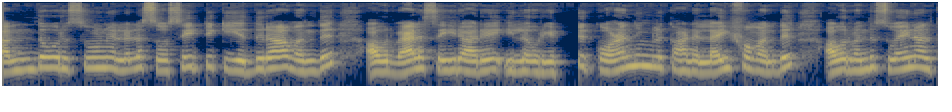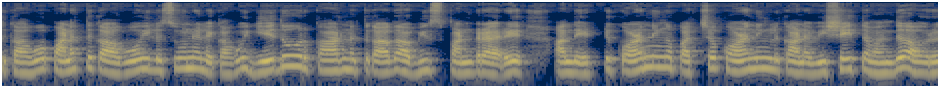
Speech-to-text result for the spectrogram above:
அந்த ஒரு சூழ்நிலையில் சொசைட்டிக்கு எதிராக வந்து அவர் வேலை செய்கிறாரு இல்லை ஒரு எட்டு குழந்தைங்களுக்கான லைஃப்பை வந்து அவர் வந்து சுயநலத்துக்காகவோ பணத்துக்காகவோ இல்லை சூழ்நிலைக்காகவோ ஏதோ ஒரு காரணத்துக்காக அப்யூஸ் பண்ணுறாரு அந்த எட்டு குழந்தைங்க பச்சை குழந்தைங்களுக்கான விஷயத்த வந்து அவர்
